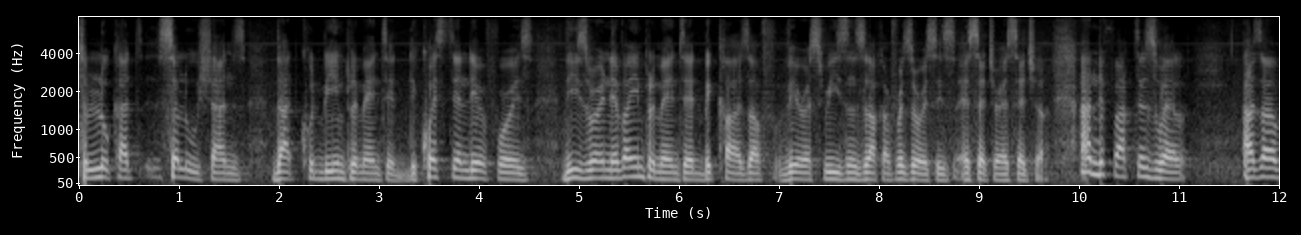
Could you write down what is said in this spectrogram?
to look at solutions that could be implemented. The question, therefore, is these were never implemented because of various reasons, lack of resources, etc., etc. And the fact as well, as a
